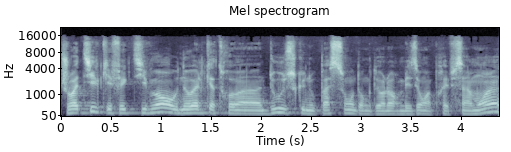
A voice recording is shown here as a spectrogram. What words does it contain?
Je vois-t-il qu'effectivement, au Noël 92 que nous passons donc dans leur maison après Saint-Moins,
